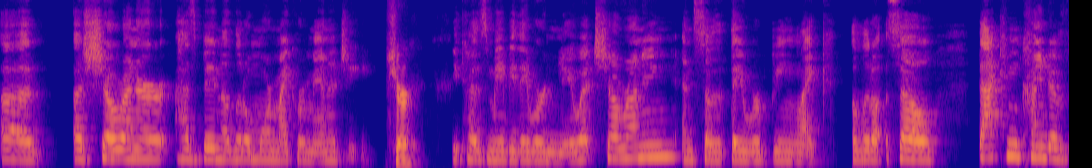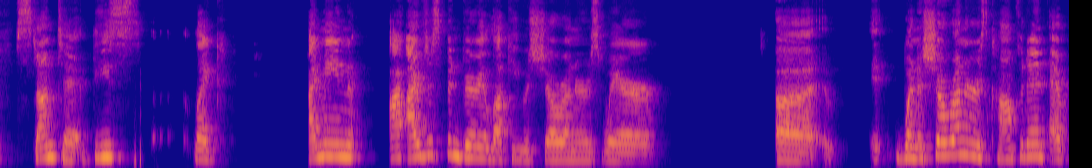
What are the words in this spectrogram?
uh, a showrunner has been a little more micromanaging Sure. because maybe they were new at show running and so that they were being like a little so that can kind of stunt it. These like I mean, I, I've just been very lucky with showrunners where uh it, when a showrunner is confident ev-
